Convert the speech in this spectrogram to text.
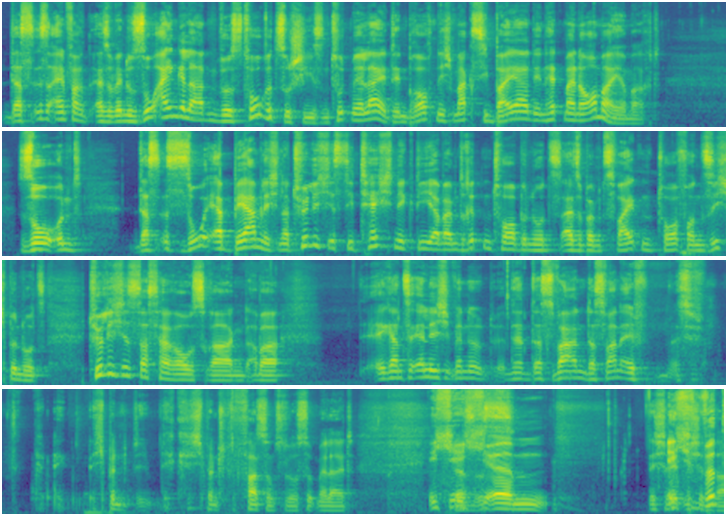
das ist einfach, also wenn du so eingeladen wirst, Tore zu schießen, tut mir leid, den braucht nicht Maxi Bayer, den hätte meine Oma gemacht. So, und das ist so erbärmlich. Natürlich ist die Technik, die er beim dritten Tor benutzt, also beim zweiten Tor von sich benutzt, natürlich ist das herausragend, aber ey, ganz ehrlich, wenn du, das waren, das waren elf, ich bin, ich bin fassungslos, tut mir leid. Ich, ich, ähm, ich, ich würde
